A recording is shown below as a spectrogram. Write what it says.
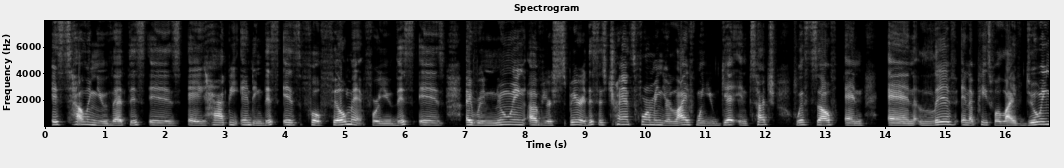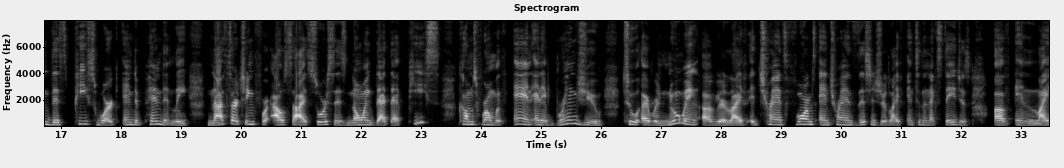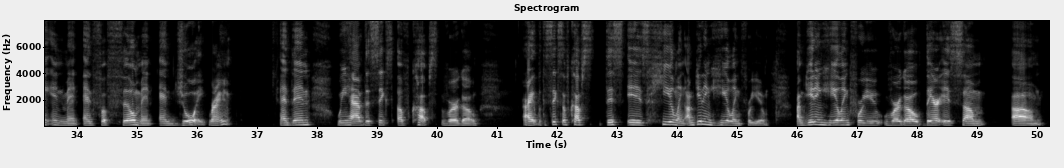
is telling you that this is a happy ending. This is fulfillment for you. This is a renewing of your spirit. This is transforming your life when you get in touch with self and and live in a peaceful life, doing this peace work independently, not searching for outside sources, knowing that that peace comes from within and it brings you to a renewing of your life. It transforms and transitions your life into the next stages of enlightenment and fulfillment and joy, right? And then we have the Six of Cups, Virgo. All right, with the Six of Cups, this is healing. I'm getting healing for you. I'm getting healing for you, Virgo. There is some um,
